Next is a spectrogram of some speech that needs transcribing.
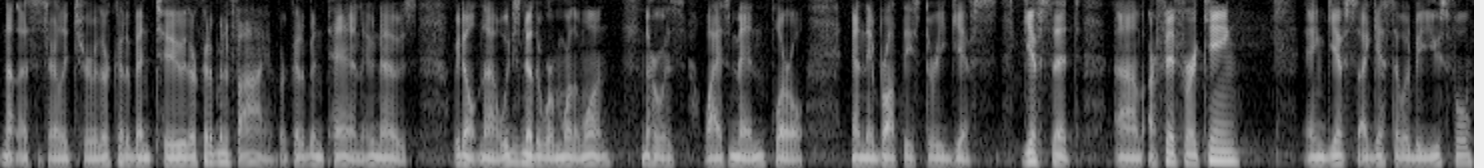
Not necessarily true. There could have been two. There could have been five. There could have been ten. Who knows? We don't know. We just know there were more than one. There was wise men, plural, and they brought these three gifts. Gifts that um, are fit for a king, and gifts I guess that would be useful.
